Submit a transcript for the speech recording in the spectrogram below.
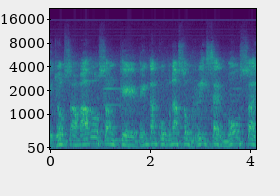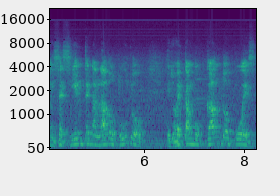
ellos, amados, aunque vengan con una sonrisa hermosa y se sienten al lado tuyo, ellos están buscando pues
